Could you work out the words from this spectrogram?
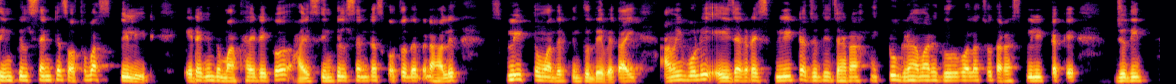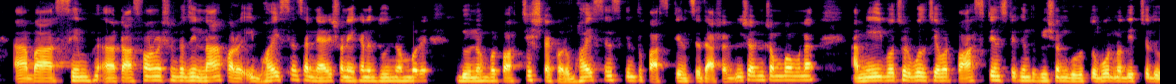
সিম্পল সেন্টেন্স অথবা স্পিলিট এটা কিন্তু মাথায় রেখো। হাই সিম্পল সেন্টেন্স কত দেবে? না হলে স্প্লিট তোমাদের কিন্তু দেবে। তাই আমি বলি, এই জায়গাটায় স্পিলিটটা যদি যারা একটু গ্রামারে দুর্বল আছো, তারা স্পিলিটটাকে যদি বা সেম ট্রান্সফরমেশনটা যদি না পারো, এই ভয়েস সেন্স আর ন্যারেশন এখানে দুই নম্বরে, দুই নম্বর পাওয়ার চেষ্টা করো। ভয়েস সেন্স কিন্তু পাস্ট টেন্সে আসার ভীষণ সম্ভাবনা। আমি এই বছর বলছি, আবার পাস্ট টেন্সটা কিন্তু ভীষণ গুরুত্বপূর্ণ দিচ্ছে দু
